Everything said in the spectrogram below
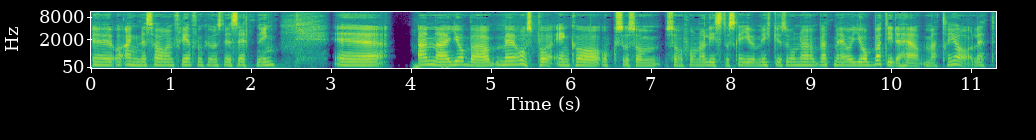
eh, och Agnes har en flerfunktionsnedsättning. Eh, Anna jobbar med oss på NKA också som, som journalist och skriver mycket, så hon har varit med och jobbat i det här materialet.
